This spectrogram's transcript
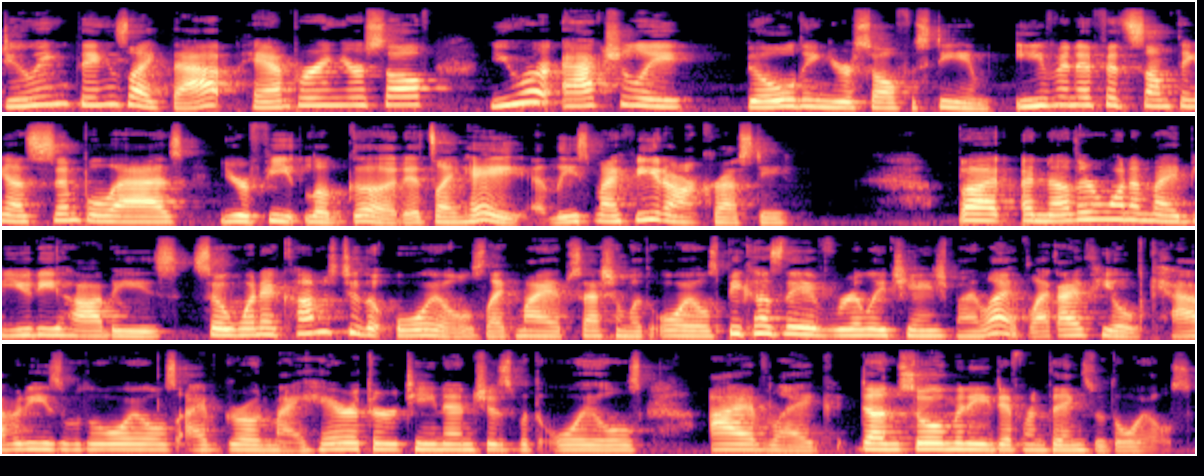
doing things like that, pampering yourself, you are actually building your self esteem, even if it's something as simple as your feet look good. It's like, hey, at least my feet aren't crusty. But another one of my beauty hobbies, so when it comes to the oils, like my obsession with oils, because they have really changed my life. Like I've healed cavities with oils, I've grown my hair 13 inches with oils, I've like done so many different things with oils.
